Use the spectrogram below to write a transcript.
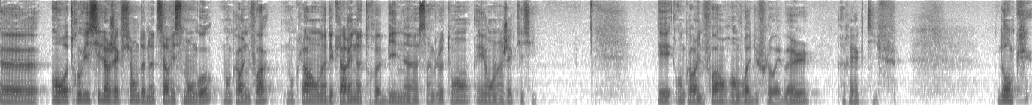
On retrouve ici l'injection de notre service Mongo, encore une fois. Donc là, on a déclaré notre bin singleton et on l'injecte ici. Et encore une fois, on renvoie du flowable réactif. Donc,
